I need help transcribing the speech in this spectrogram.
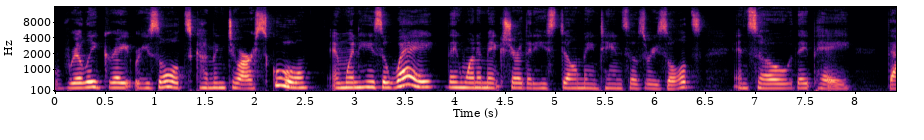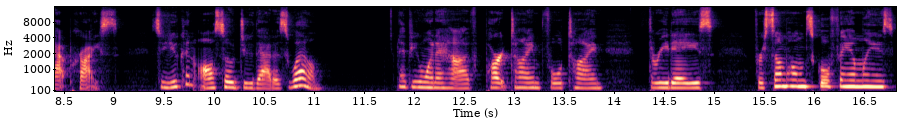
really great results coming to our school, and when he's away, they want to make sure that he still maintains those results, and so they pay that price. So you can also do that as well. If you want to have part time, full time, three days for some homeschool families,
